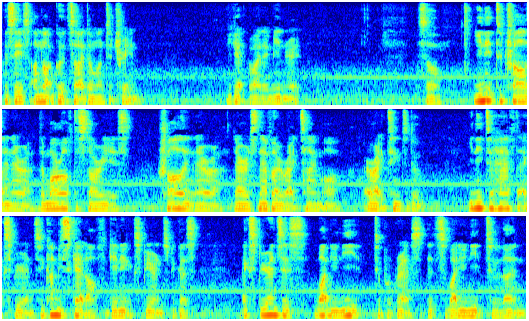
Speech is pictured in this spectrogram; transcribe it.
who says, I'm not good so I don't want to train. You get what I mean, right? So you need to trial and error. The moral of the story is trial and error. There is never a right time or a right thing to do. You need to have the experience. You can't be scared of gaining experience because experience is what you need to progress. It's what you need to learn.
